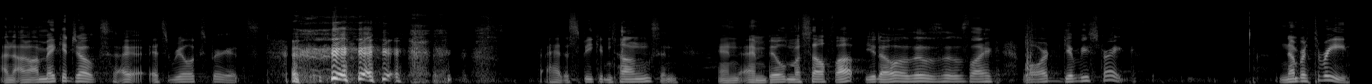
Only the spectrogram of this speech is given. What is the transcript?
I'm making jokes. I, it's real experience. I had to speak in tongues and and, and build myself up. You know, it was, it was like, Lord, give me strength. Number three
